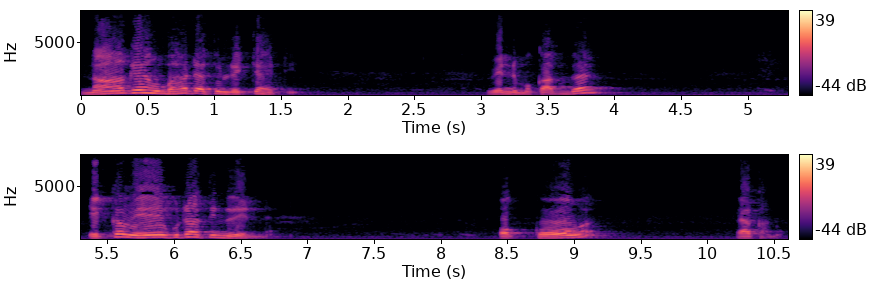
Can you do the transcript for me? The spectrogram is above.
නාගයා උඹහට ඇතුල් වෙච්ච හැටි. වෙන්නේ මොකද්ද? එක වේයකට අතින්න දෙන්නේ. ඔක්කොම එයා කනවා.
